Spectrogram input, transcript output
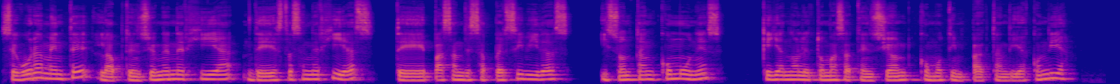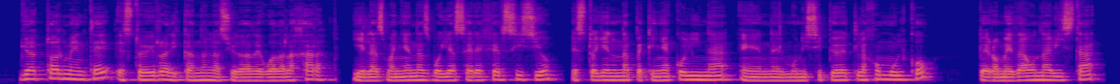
Seguramente la obtención de energía de estas energías te pasan desapercibidas y son tan comunes que ya no le tomas atención cómo te impactan día con día. Yo actualmente estoy radicando en la ciudad de Guadalajara y en las mañanas voy a hacer ejercicio. Estoy en una pequeña colina en el municipio de Tlajomulco, pero me da una vista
